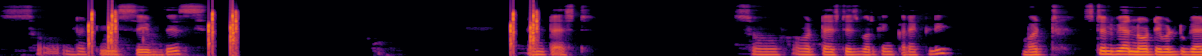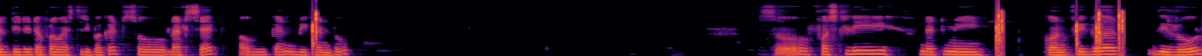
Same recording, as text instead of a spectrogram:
So let me save this and test. So our test is working correctly but still we are not able to get the data from s3 bucket so let's check how we can we can do. So firstly let me configure the role.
